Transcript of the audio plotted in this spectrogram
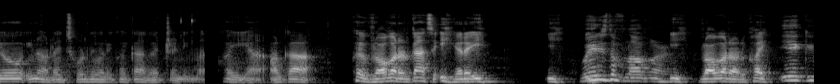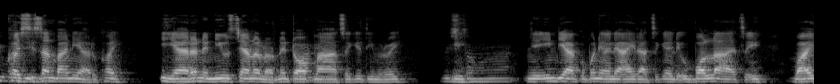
यो यिनीहरूलाई छोडिदिउँ अरे खै कहाँ गयो ट्रेन्डिङमा खै यहाँ हल्का खै भ्लगरहरू कहाँ छ? यी हेर यी यी इज द भ्लगर यी भ्लगरहरू खै। खै सिसान बानीहरू खै। यी यहाँ न न्युज च्यानलहरू नै टपमा आएको छ कि तिम्रो है? यो इन्डियाको पनि अहिले आइरहेको छ कि? अहिले ऊ बल्ल आएछ यी वाइ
